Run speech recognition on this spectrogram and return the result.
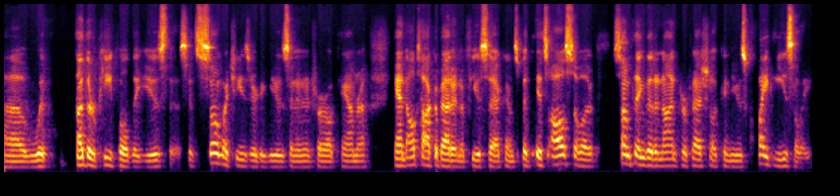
uh, with other people that use this. It's so much easier to use in an intraoral camera, and I'll talk about it in a few seconds. But it's also a, something that a non-professional can use quite easily.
